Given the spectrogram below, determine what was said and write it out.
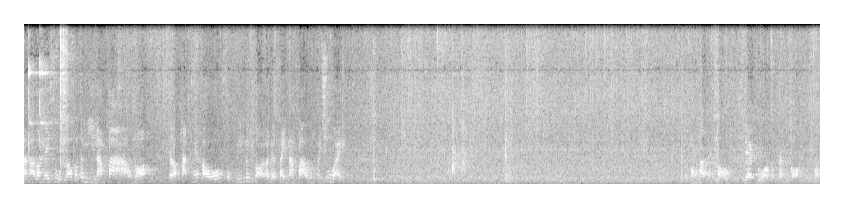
นะคะ เราในสูตรเราก็จะมีน้ำเปล่าเนาะ เดี๋ยวเราผัดให้เขาสุกนิดนึงก่อนแล้วเดี๋ยวใส่น้ำเปล่าลงไปช่วยเราต้องผัดให้เขาแยกตัวออกจากกันก่อนด้วย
